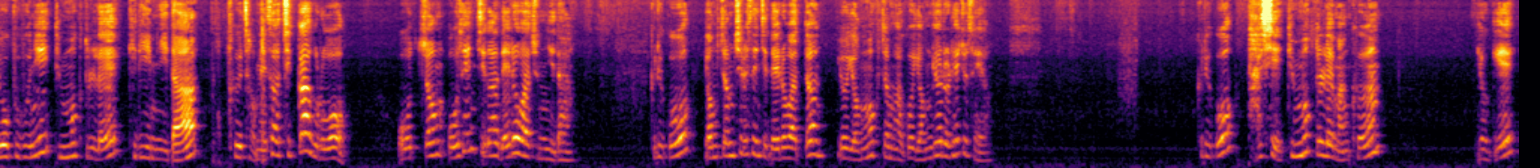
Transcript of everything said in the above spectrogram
요 부분이 뒷목둘레 길이입니다. 그 점에서 직각으로 5.5cm가 내려와 줍니다. 그리고 0.7cm 내려왔던 요 연목점하고 연결을 해주세요. 그리고 다시 뒷목 둘레만큼 여기에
